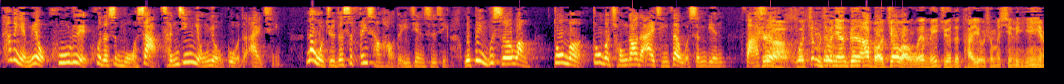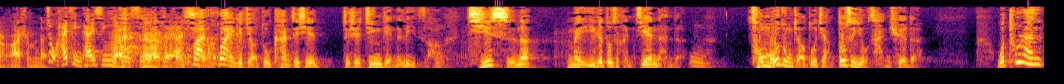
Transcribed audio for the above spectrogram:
他们也没有忽略或者是抹煞曾经拥有过的爱情，那我觉得是非常好的一件事情。我并不奢望多么多么崇高的爱情在我身边发生。是啊，我这么多年跟阿宝交往，我也没觉得他有什么心理阴影啊什么的，就还挺开心的，就是 对。换换一个角度看这些这些经典的例子哈，其实呢，每一个都是很艰难的。嗯，从某种角度讲，都是有残缺的。我突然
